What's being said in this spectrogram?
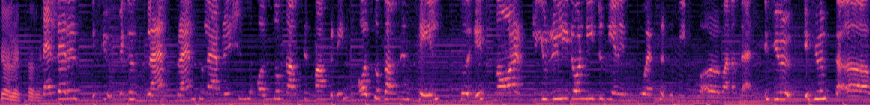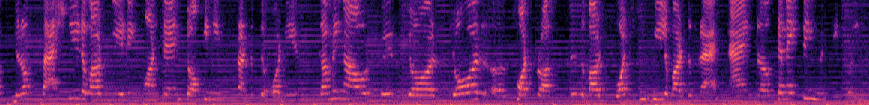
Correct, correct. Then there is if you because brand brand collaborations also comes in marketing, also comes in sales. So it's not you really don't need to be an influencer to be uh, one of that. If you if you're uh, you know passionate about creating content, talking in front of the audience, coming out with your your uh, thought processes about what you feel about the brand and uh, connecting with people,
